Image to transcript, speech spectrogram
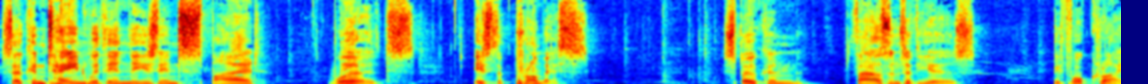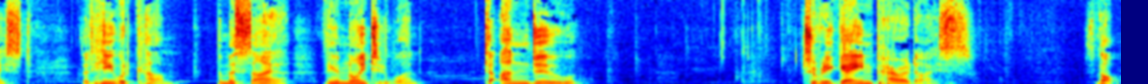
So, contained within these inspired words is the promise spoken thousands of years before Christ that he would come, the Messiah, the anointed one, to undo, to regain paradise. It's not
